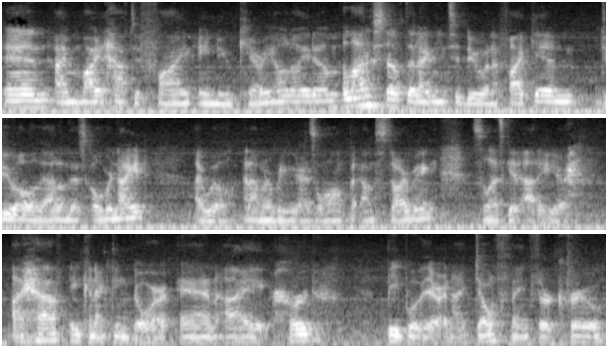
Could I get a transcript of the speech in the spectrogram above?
and I might have to find a new carry-on item. A lot of stuff that I need to do and if I can do all of that on this overnight, I will and I'm gonna bring you guys along but I'm starving so let's get out of here. I have a connecting door and I heard people there and I don't think they're crew.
